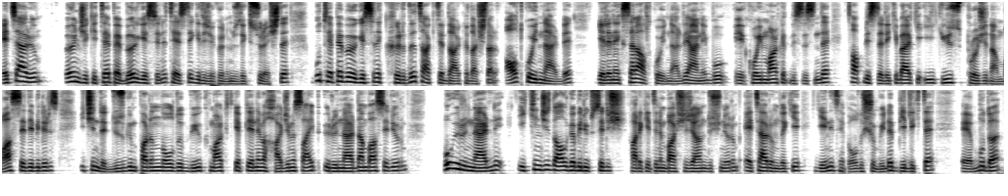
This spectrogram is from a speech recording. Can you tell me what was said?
Ethereum önceki tepe bölgesini teste gidecek önümüzdeki süreçte. Bu tepe bölgesini kırdığı takdirde arkadaşlar altcoin'lerde geleneksel altcoin'lerde yani bu e, coin market listesinde top listedeki belki ilk 100 projeden bahsedebiliriz. İçinde düzgün paranın olduğu büyük market cap'lerine ve hacme sahip ürünlerden bahsediyorum. Bu ürünlerde ikinci dalga bir yükseliş hareketinin başlayacağını düşünüyorum. Ethereum'daki yeni tepe oluşumuyla birlikte e, bu da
